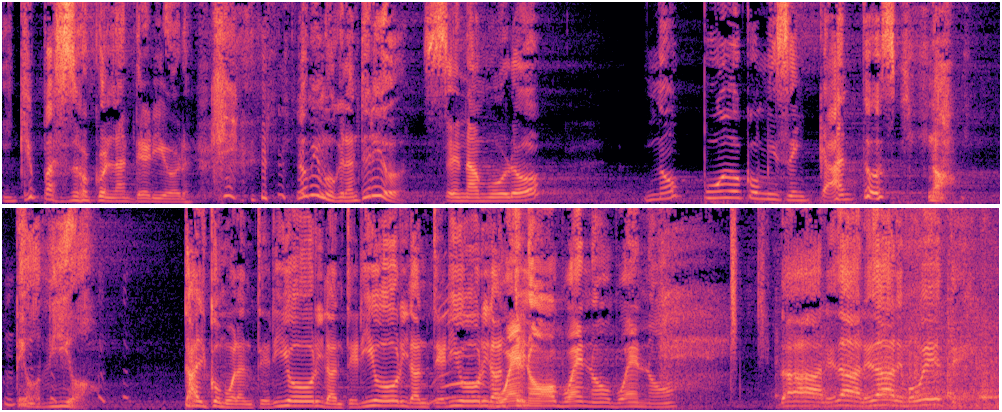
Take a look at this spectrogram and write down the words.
¿Y qué pasó con la anterior? Lo mismo que la anterior. ¿Se enamoró? ¿No pudo con mis encantos? No, te odio. Tal como la anterior y la anterior y la anterior y la anterior. Bueno, bueno, bueno. Dale, dale, dale, movete.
